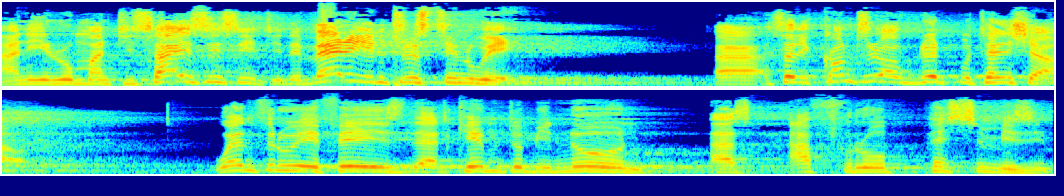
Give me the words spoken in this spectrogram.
And he romanticizes it in a very interesting way. Uh, so, the country of great potential went through a phase that came to be known as Afro pessimism,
